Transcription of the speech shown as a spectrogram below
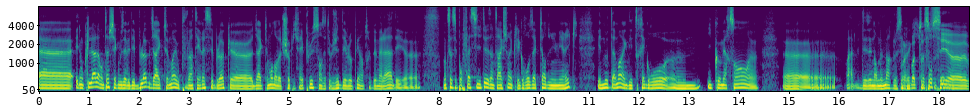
Euh, et donc là, l'avantage, c'est que vous avez des blocs directement et vous pouvez intégrer ces blocs euh, directement dans votre Shopify Plus sans être obligé de développer un truc de malade. Et, euh, donc ça, c'est pour faciliter les interactions avec les gros acteurs du numérique et notamment avec des très gros e-commerçants, ouais, des énormes marques, je sais Ouais, pas. bah, de toute façon, c'est euh,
